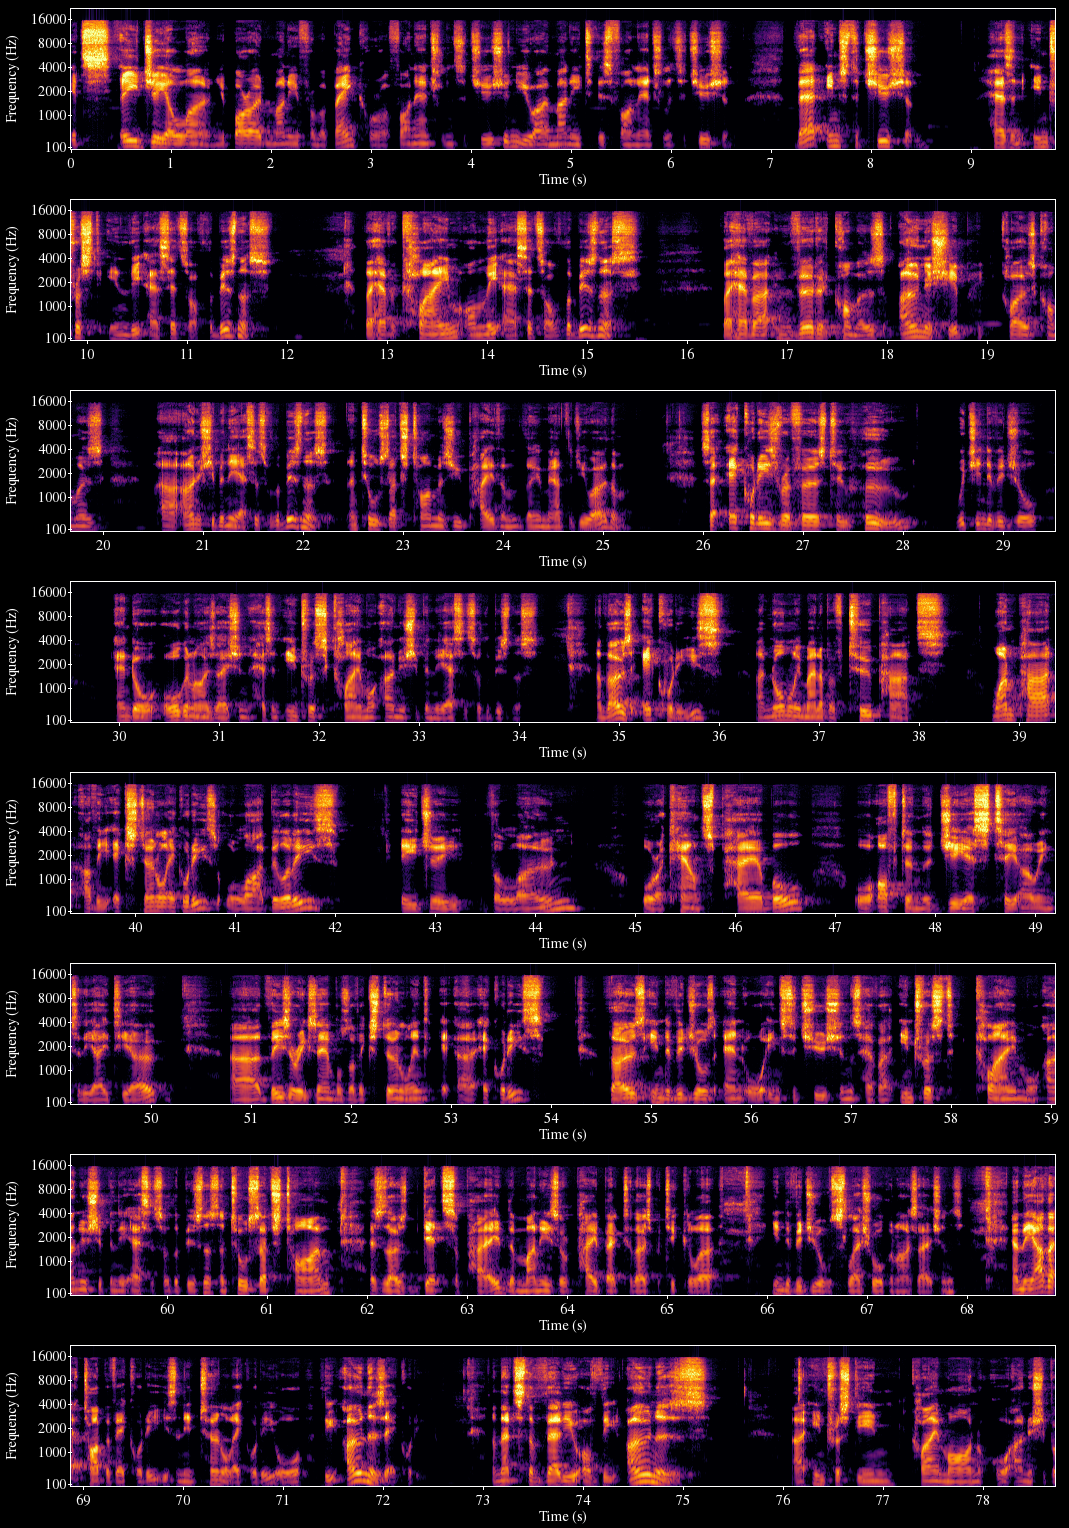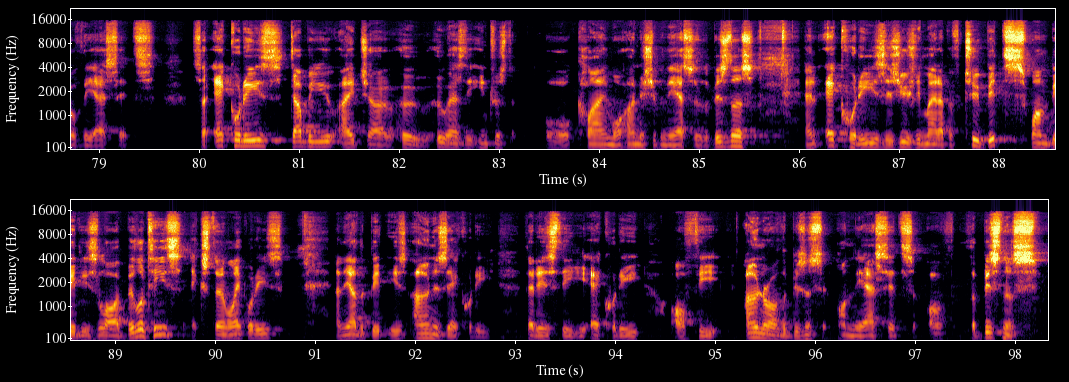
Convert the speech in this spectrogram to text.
It's e.g. a loan. You borrowed money from a bank or a financial institution, you owe money to this financial institution. That institution has an interest in the assets of the business. They have a claim on the assets of the business. They have a inverted commas ownership, close commas, uh, ownership in the assets of the business until such time as you pay them the amount that you owe them. So equities refers to who, which individual and or organisation has an interest, claim or ownership in the assets of the business. And those equities are normally made up of two parts. One part are the external equities or liabilities, e.g. the loan or accounts payable or often the GST owing to the ATO. Uh, these are examples of external uh, equities. Those individuals and or institutions have an interest, claim or ownership in the assets of the business until such time as those debts are paid, the monies are paid back to those particular individuals slash organisations. And the other type of equity is an internal equity or the owner's equity. And that's the value of the owner's uh, interest in, claim on, or ownership of the assets. So equities, WHO, who? Who has the interest or claim or ownership in the assets of the business? And equities is usually made up of two bits. One bit is liabilities, external equities, and the other bit is owner's equity. That is the equity of the owner of the business on the assets of the business.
